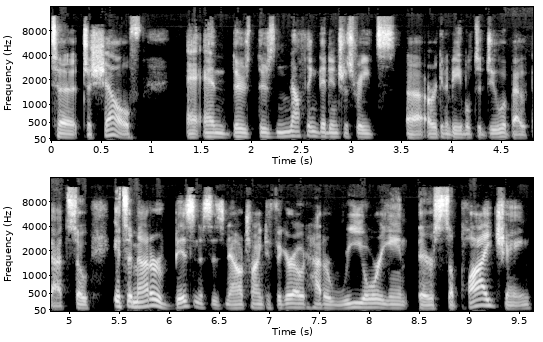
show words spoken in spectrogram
to, to shelf. And there's there's nothing that interest rates uh, are going to be able to do about that. So it's a matter of businesses now trying to figure out how to reorient their supply chain,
